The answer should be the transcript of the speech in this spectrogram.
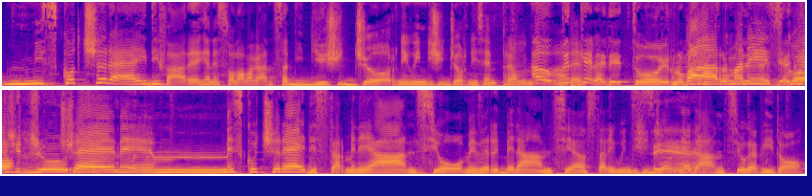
mi scoccerei di fare, che ne so, la vacanza di 10 giorni, 15 giorni sempre al mare. Ah, perché l'hai detto il romanesco? po' romanesco, di- a 10 giorni? cioè me- mm, mi scoccerei di starmene ansio, mi verrebbe l'ansia stare 15 Sì. giorni ad ansio, capito?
